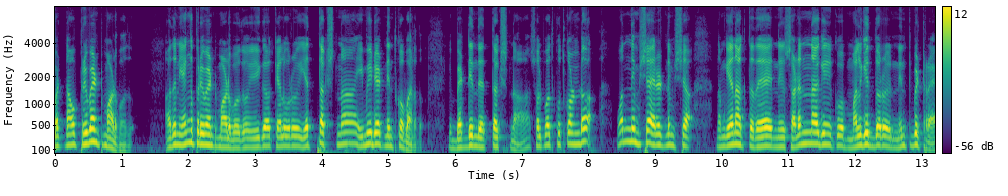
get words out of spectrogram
ಬಟ್ ನಾವು ಪ್ರಿವೆಂಟ್ ಮಾಡ್ಬೋದು. ಅದನ್ನು ಹೆಂಗೆ ಪ್ರಿವೆಂಟ್ ಮಾಡ್ಬೋದು? ಈಗ ಕೆಲವರು ಎದ್ದ ತಕ್ಷಣ ಇಮಿಡಿಯೇಟ್ ನಿಂತ್ಕೋಬಾರ್ದು. ಈ ಬೆಡ್ಡಿಂದ ಎದ್ದ ತಕ್ಷಣ ಸ್ವಲ್ಪ ಹೊತ್ತು ಕೂತ್ಕೊಂಡು ಒಂದು ನಿಮಿಷ, ಎರಡು ನಿಮಿಷ ನಮಗೇನಾಗ್ತದೆ, ನೀವು ಸಡನ್ನಾಗಿ ಮಲಗಿದ್ದರು ನಿಂತುಬಿಟ್ರೆ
